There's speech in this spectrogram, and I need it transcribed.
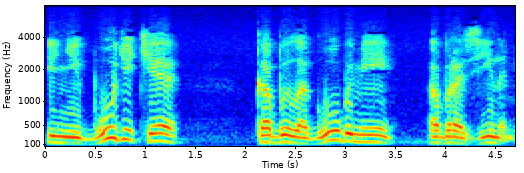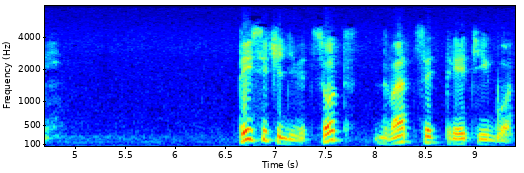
и не будете кобылогубыми образинами. 1923 год.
